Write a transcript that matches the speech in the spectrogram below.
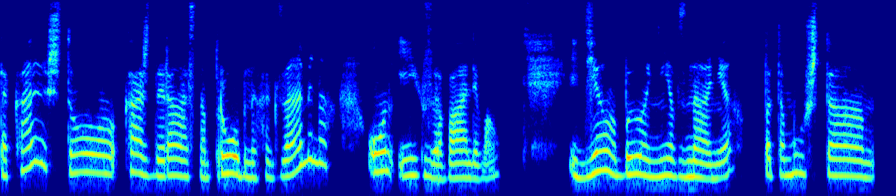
такая, что каждый раз на пробных экзаменах он их заваливал. И дело было не в знаниях, потому что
